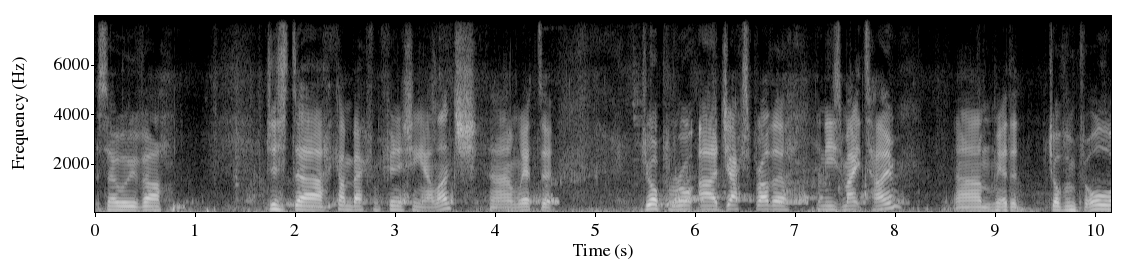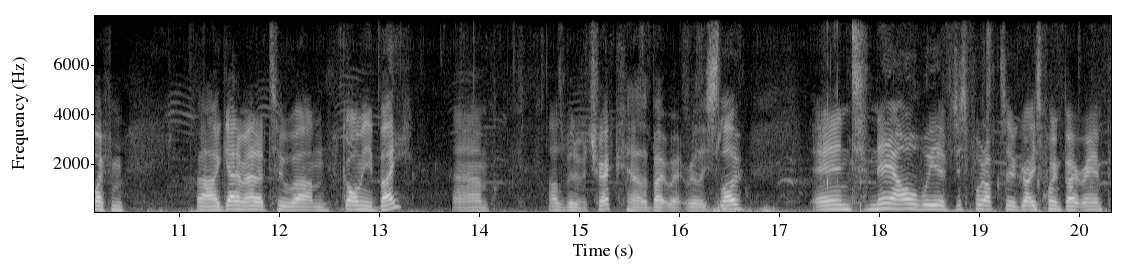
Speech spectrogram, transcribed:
so we've uh, just uh, come back from finishing our lunch. Um, we had to drop uh, Jack's brother and his mates home. Um, we had to drop them all the way from uh, Gatamata to um, Gulmy Bay. Um, that was a bit of a trek. Uh, the boat went really slow. And now we have just put up to Grays Point boat ramp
